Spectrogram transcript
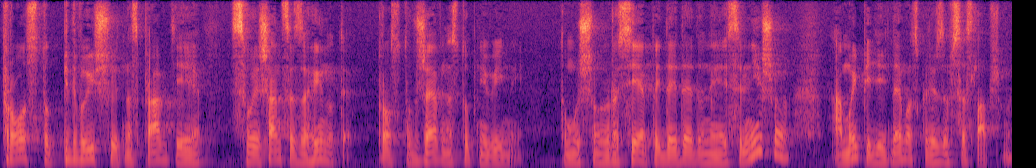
просто підвищують насправді свої шанси загинути просто вже в наступній війні. Тому що Росія підійде до неї сильнішою, а ми підійдемо, скоріш за все, слабшими.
